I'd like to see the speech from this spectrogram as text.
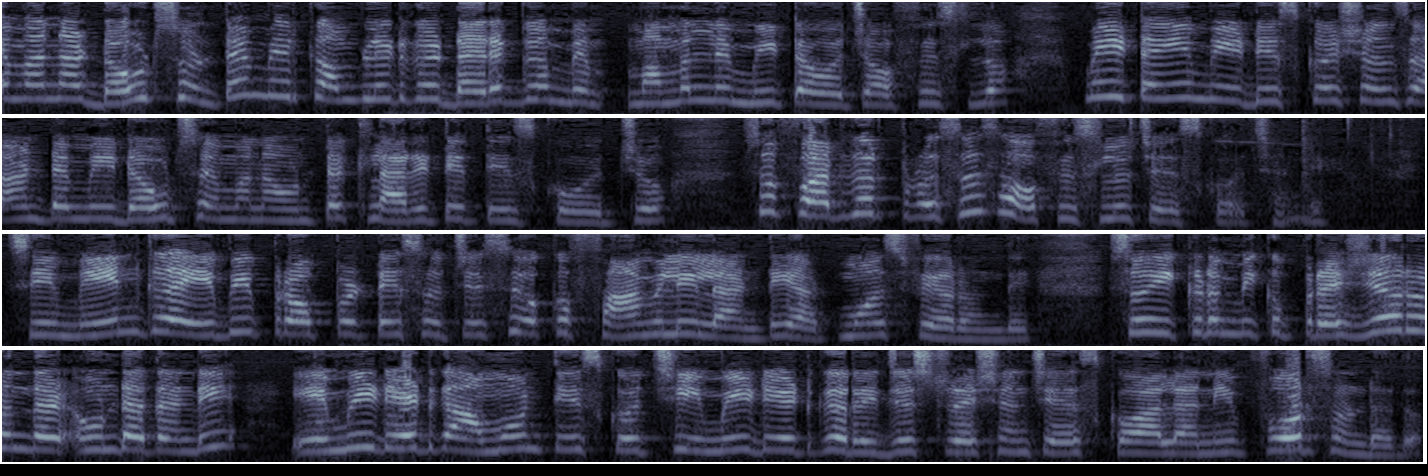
ఏమైనా డౌట్స్ ఉంటే మీరు కంప్లీట్గా డైరెక్ట్గా మమ్మల్ని మీట్ అవ్వచ్చు ఆఫీస్లో. మీట్ అయ్యి మీ డిస్కషన్స్ అంటే మీ డౌట్స్ ఏమైనా ఉంటే క్లారిటీ తీసుకోవచ్చు. సో ఫర్దర్ ప్రాసెస్ ఆఫీస్లో చేసుకోవచ్చండి. సి మెయిన్గా ఏబీ ప్రాపర్టీస్ వచ్చేసి ఒక ఫ్యామిలీ లాంటి అట్మాస్ఫియర్ ఉంది. సో ఇక్కడ మీకు ప్రెషర్ ఉండదండి. ఇమీడియట్గా అమౌంట్ తీసుకొచ్చి ఇమీడియట్గా రిజిస్ట్రేషన్ చేసుకోవాలని ఫోర్స్ ఉండదు.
